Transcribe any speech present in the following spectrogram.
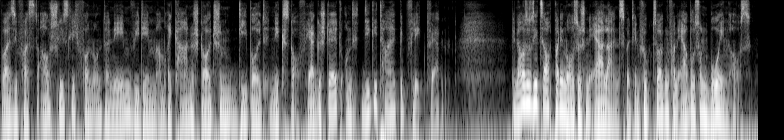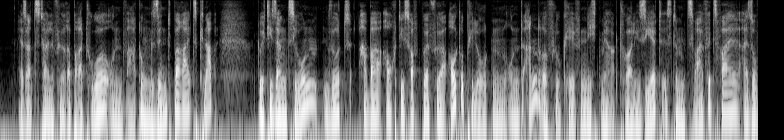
weil sie fast ausschließlich von Unternehmen wie dem amerikanisch-deutschen Diebold Nixdorf hergestellt und digital gepflegt werden. Genauso sieht es auch bei den russischen Airlines mit den Flugzeugen von Airbus und Boeing aus. Ersatzteile für Reparatur und Wartung sind bereits knapp. Durch die Sanktionen wird aber auch die Software für Autopiloten und andere Flughilfen nicht mehr aktualisiert, ist im Zweifelsfall also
